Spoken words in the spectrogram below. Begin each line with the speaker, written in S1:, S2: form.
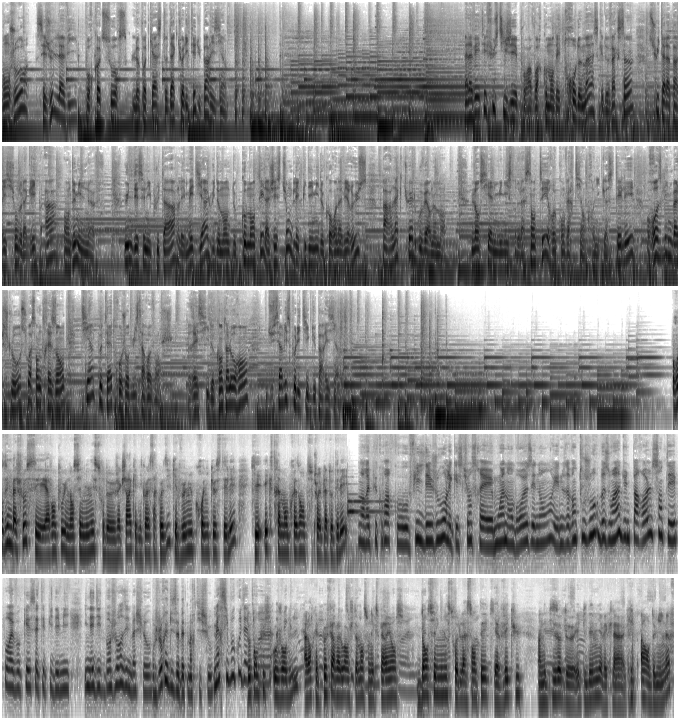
S1: Bonjour, c'est Jules Lavie pour Code Source, le podcast d'actualité du Parisien. Elle avait été fustigée pour avoir commandé trop de masques et de vaccins suite à l'apparition de la grippe A en 2009. Une décennie plus tard, les médias lui demandent de commenter la gestion de l'épidémie de coronavirus par l'actuel gouvernement. L'ancienne ministre de la Santé, reconvertie en chroniqueuse télé, Roselyne Bachelot, 73 ans, tient peut-être aujourd'hui sa revanche. Récit de Quentin Laurent, du service politique du Parisien.
S2: Roselyne Bachelot, c'est avant tout une ancienne ministre de Jacques Chirac et de Nicolas Sarkozy qui est devenue chroniqueuse télé, qui est extrêmement présente sur les plateaux télé.
S3: On aurait pu croire qu'au fil des jours, les questions seraient moins nombreuses et non. Et nous avons toujours besoin d'une parole santé pour évoquer cette épidémie inédite. Bonjour Roselyne Bachelot.
S4: Bonjour Elisabeth Martichoux.
S3: Merci beaucoup d'être
S2: D'autant plus aujourd'hui, alors qu'elle peut faire valoir justement son expérience d'ancienne ministre de la Santé qui a vécu un épisode d'épidémie avec la grippe A en 2009.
